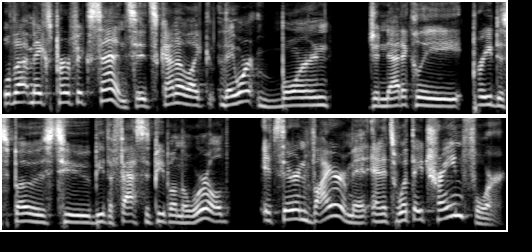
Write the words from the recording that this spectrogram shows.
well that makes perfect sense. It's kind of like they weren't born genetically predisposed to be the fastest people in the world. It's their environment and it's what they train for.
